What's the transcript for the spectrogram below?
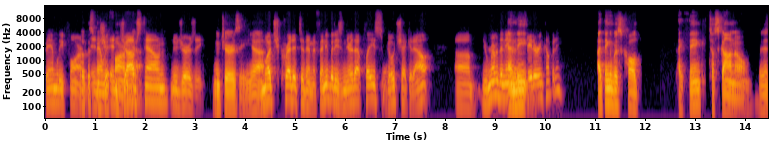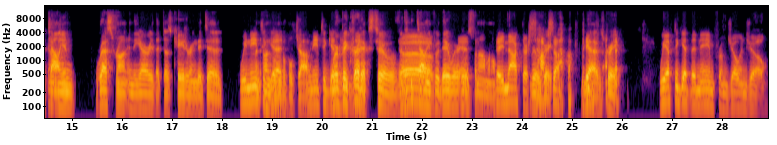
Family Farm. Locust in, Family in Farm. Jobstown, yeah. New Jersey. New Jersey, yeah. Much credit to them. If anybody's near that place, go check it out. Um, you remember the name and of the, the catering company? I think it was called, I think Toscano, an Italian restaurant in the area that does catering. They did we need an to unbelievable get, job. We need to get. We're big exact, critics too of oh, Italian food. They were. It was phenomenal. They knocked our really socks great. off. Yeah, it was great. we have to get the name from Joe and Joe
